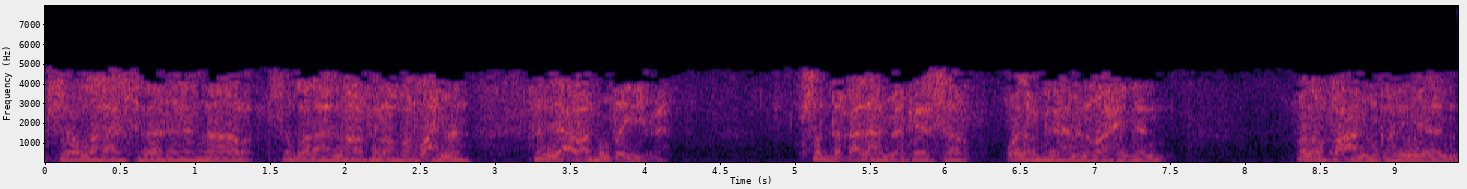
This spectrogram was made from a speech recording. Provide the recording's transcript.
تسأل الله لها السلامة من النار تسأل الله لها المغفرة والرحمة. هذه دعوات طيبة. تصدق عليها بما تيسر ولو درهما واحدا ولو طعاما قليلا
